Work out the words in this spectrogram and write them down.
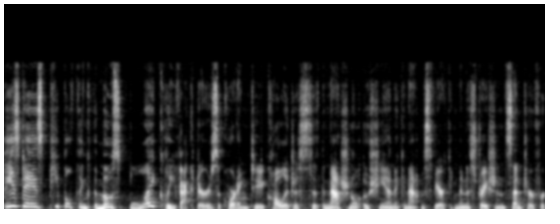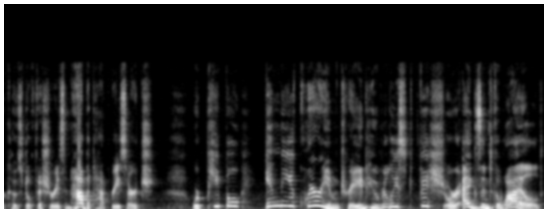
These days, people think the most likely vectors, according to ecologists at the National Oceanic and Atmospheric Administration Center for Coastal Fisheries and Habitat Research, were people in the aquarium trade who released fish or eggs into the wild.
